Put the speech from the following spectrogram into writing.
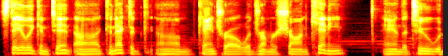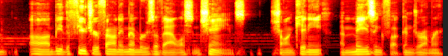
Staley content, uh, connected um, Cantrell with drummer Sean Kinney, and the two would uh, be the future founding members of Alice in Chains. Sean Kinney, amazing fucking drummer.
